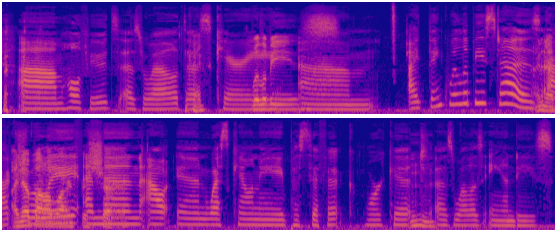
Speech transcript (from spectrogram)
um, Whole Foods as well does carry Willibees? Um, I think Willibees does I know- I actually, know Bottle Barn for and sure. then out in West County Pacific Market Mm-hmm. as well as Andy's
